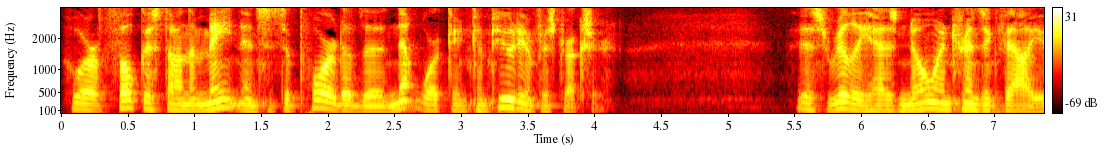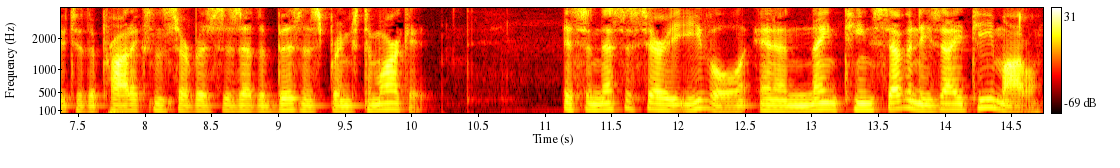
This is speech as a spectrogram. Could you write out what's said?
who are focused on the maintenance and support of the network and compute infrastructure. This really has no intrinsic value to the products and services that the business brings to market. It's a necessary evil in a 1970s IT model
